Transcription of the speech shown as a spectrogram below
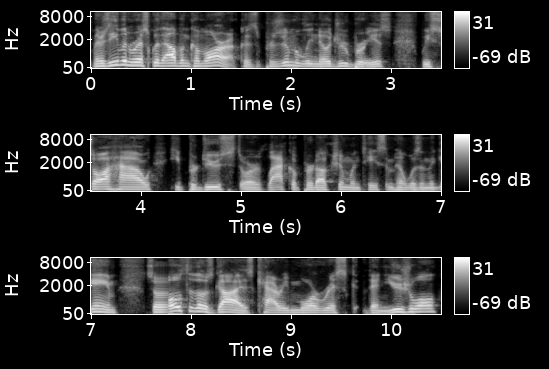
there's even risk with Alvin Kamara because presumably no Drew Brees. We saw how he produced or lack of production when Taysom Hill was in the game. So both of those guys carry more risk than usual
